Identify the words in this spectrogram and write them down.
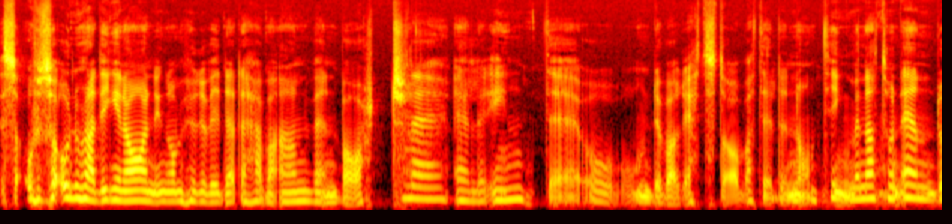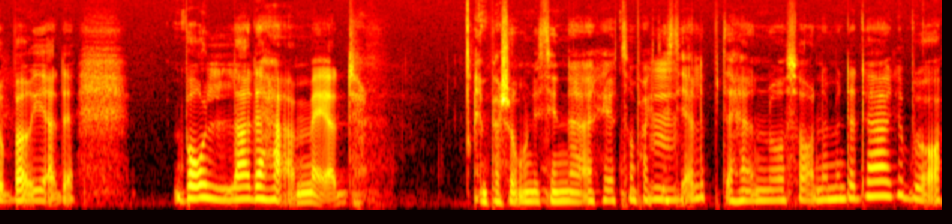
Så, och, så, och hon hade ingen aning om huruvida det här var användbart Nej. eller inte. Och om det var rättstavat eller någonting. Men att hon ändå började bolla det här med en person i sin närhet som faktiskt mm. hjälpte henne och sa nej men det där är bra.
